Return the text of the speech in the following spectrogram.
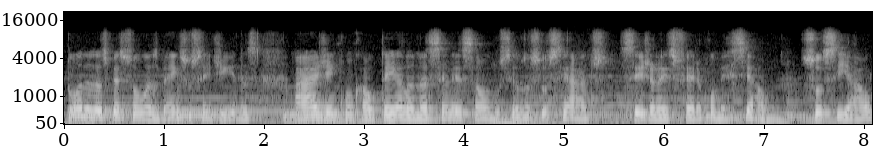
Todas as pessoas bem-sucedidas agem com cautela na seleção dos seus associados, seja na esfera comercial, social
